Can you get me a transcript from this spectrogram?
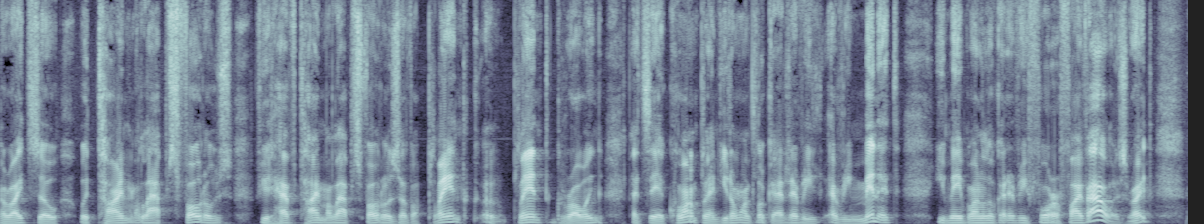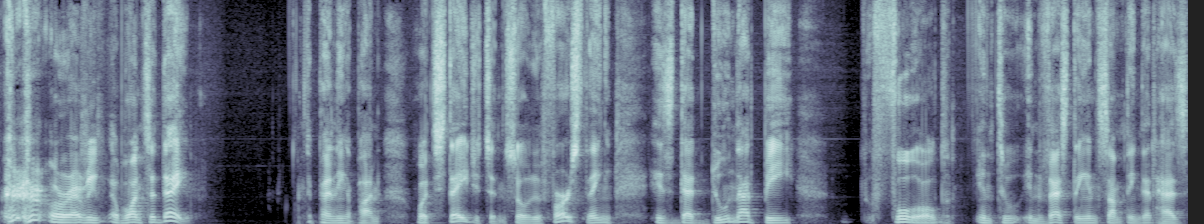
all right. So with time lapse photos, if you have time lapse photos of a plant a plant growing, let's say a corn plant, you don't want to look at it every every minute. You may want to look at it every four or five hours, right, or every uh, once a day depending upon what stage it's in. So the first thing is that do not be fooled into investing in something that has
